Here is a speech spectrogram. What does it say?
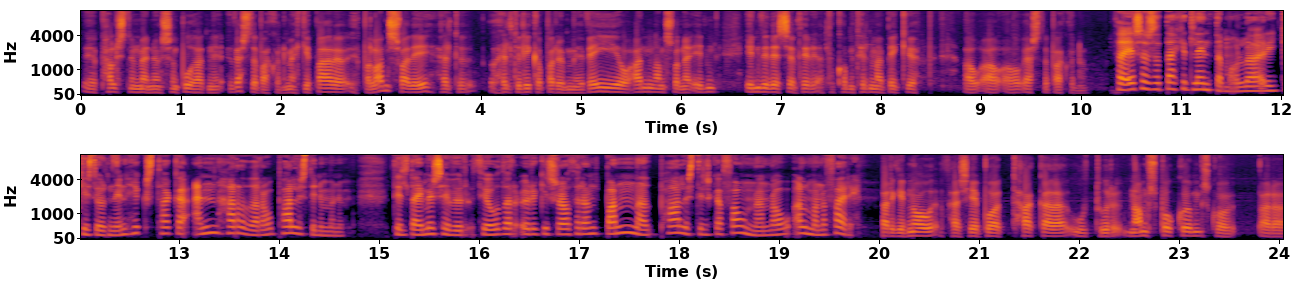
e, palestinmennum sem búið þarna í Vesturbakkunum, ekki bara upp á landsvæði, heldur, heldur líka bara um vegi og annan svona inn, innviðið sem þeir ætla að koma til með að byggja upp á, á, á Vesturbakkunum. Það er sérstaklega ekkit leindamála að ríkistjórnin hyggst taka enn harðar á palestinumönnum. Til dæmis hefur þjóðar öryggisráþurann bannað palestinska fánan á almannafæri. Það er ekki nóg það sé búið að taka það út úr námsbókum, sko bara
